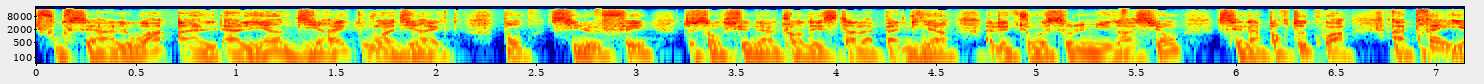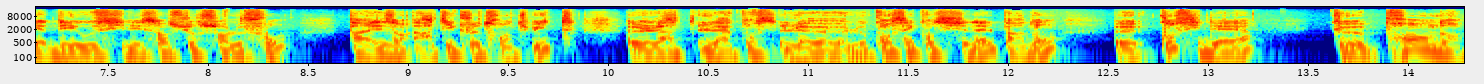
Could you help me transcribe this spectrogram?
il faut que c'est un loi, un, un lien direct ou indirect. Bon, si le fait de sanctionner un clandestin n'a pas de lien avec une loi sur l'immigration, c'est n'importe quoi. Après, il y a des, aussi des censures sur le fond. Par exemple, article 38, euh, l'art- la cons- le, le Conseil constitutionnel, pardon, considère que prendre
